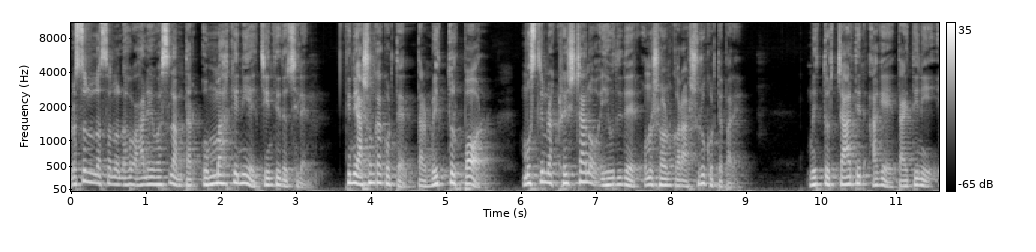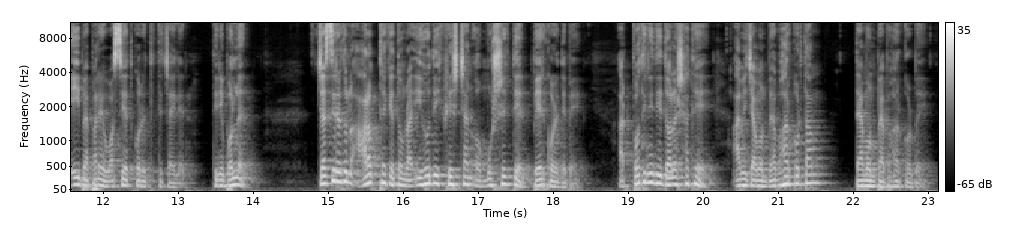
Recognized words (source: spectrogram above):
রসুল্লাহ সাল্লু আলী আসলাম তার উম্মাহকে নিয়ে চিন্তিত ছিলেন। তিনি আশঙ্কা করতেন তার মৃত্যুর পর মুসলিমরা খ্রিস্টান ও ইহুদিদের অনুসরণ করা শুরু করতে পারে। মৃত্যুর চার দিন আগে তাই তিনি এই ব্যাপারে ওয়াসিয়াত করে দিতে চাইলেন। তিনি বললেন জাজিরাতুল আরব থেকে তোমরা ইহুদি, খ্রিস্টান ও মুশ্রিকদের বের করে দেবে। আর প্রতিনিধি দলের সাথে আমি যেমন ব্যবহার করতাম, তেমন ব্যবহার করবে।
